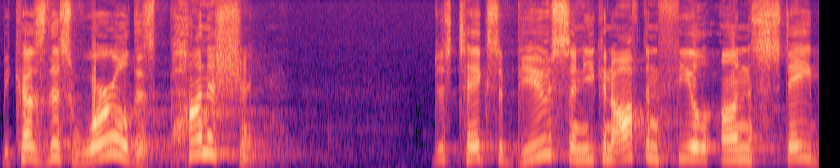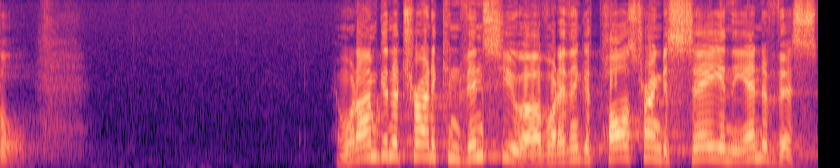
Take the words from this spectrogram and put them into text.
because this world is punishing. It just takes abuse, and you can often feel unstable. And what I'm going to try to convince you of, what I think Paul's trying to say in the end of this,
